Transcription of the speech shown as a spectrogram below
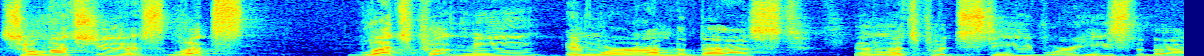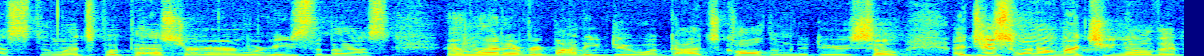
so let's do this. Let's, let's put me in where I'm the best and let's put Steve where he's the best, and let's put Pastor Aaron where he's the best, and let everybody do what God's called them to do. So I just want to let you know that,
